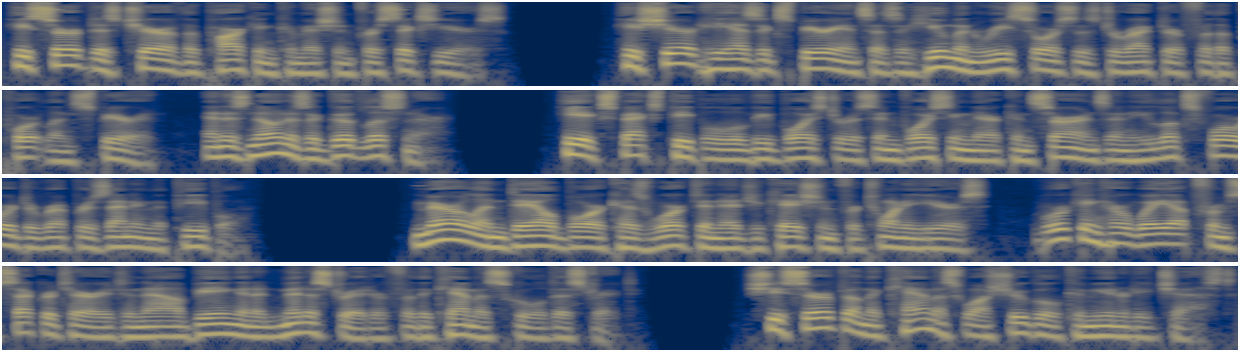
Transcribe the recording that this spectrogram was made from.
He served as chair of the Parking Commission for six years. He shared he has experience as a human resources director for the Portland Spirit, and is known as a good listener. He expects people will be boisterous in voicing their concerns and he looks forward to representing the people. Marilyn Dale Boerke has worked in education for 20 years, working her way up from secretary to now being an administrator for the Camas School District. She served on the Camas Washougal Community Chest.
